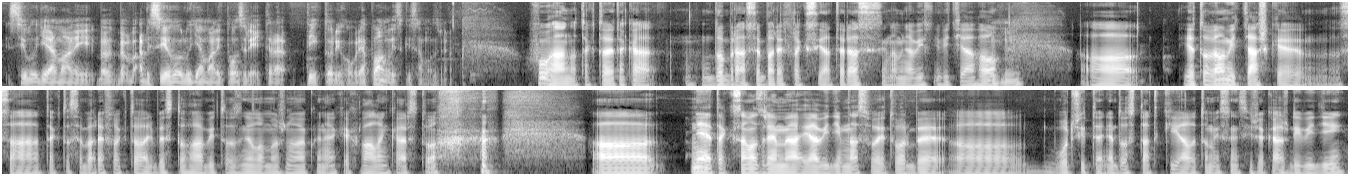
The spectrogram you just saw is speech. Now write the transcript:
si ľudia mali, aby si ho ľudia mali pozrieť, teda tí, ktorí hovoria po anglicky samozrejme. Fúha, no tak to je taká dobrá sebareflexia teraz, si na mňa vyťahol. Mm-hmm. Je to veľmi ťažké sa takto seba reflektovať bez toho, aby to znelo možno ako nejaké chválenkárstvo. Nie, tak samozrejme aj ja vidím na svojej tvorbe určité nedostatky, ale to myslím si, že každý vidí,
